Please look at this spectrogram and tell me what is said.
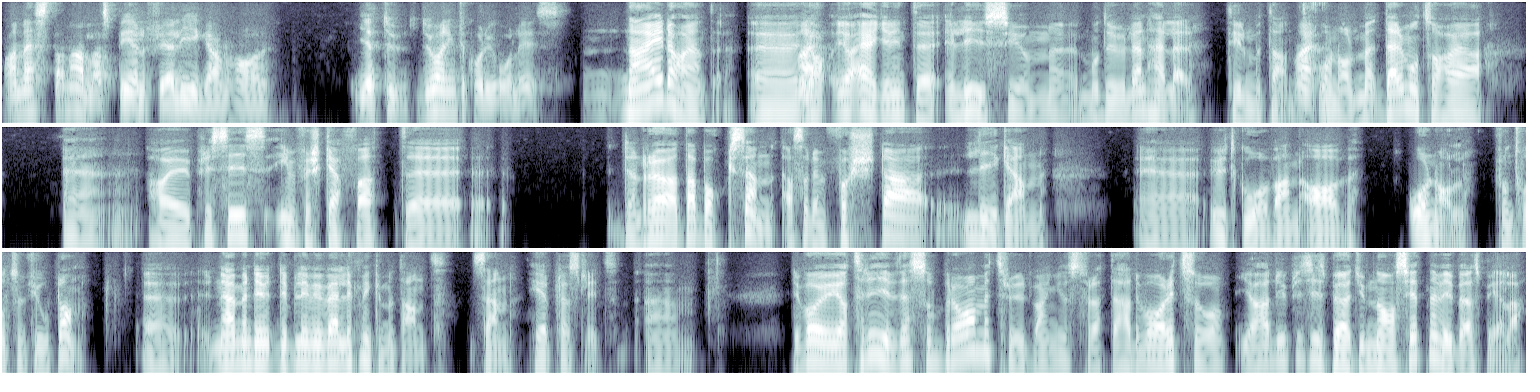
ja, nästan alla spel Fria Ligan har gett ut. Du har inte Coriolis? Nej, det har jag inte. Uh, jag, jag, äger inte Elysium-modulen heller till MUTANT 2.0. Men däremot så har jag uh, har jag ju precis införskaffat uh, den röda boxen, alltså den första ligan, eh, utgåvan av år 0 från 2014. Eh, nej men det, det, blev ju väldigt mycket MUTANT sen, helt plötsligt. Um, det var ju, jag trivdes så bra med Trudvang just för att det hade varit så, jag hade ju precis börjat gymnasiet när vi började spela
